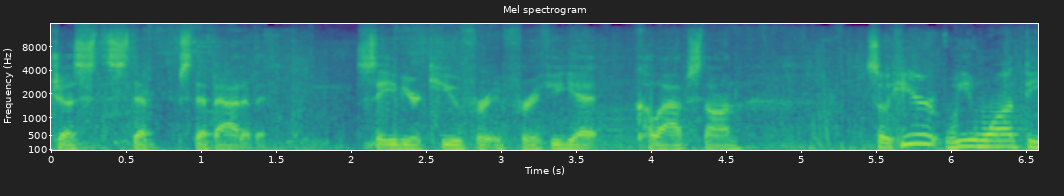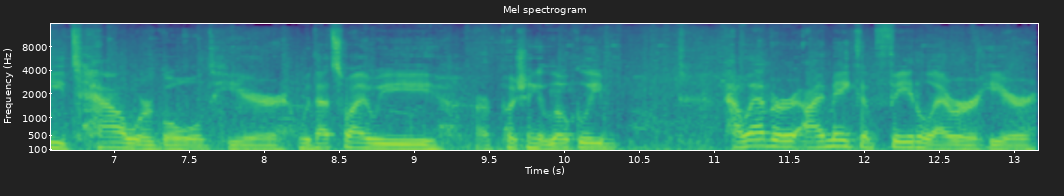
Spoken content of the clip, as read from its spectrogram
just step step out of it. Save your queue for for if you get collapsed on. So here we want the tower gold here. That's why we are pushing it locally. However, I make a fatal error here.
